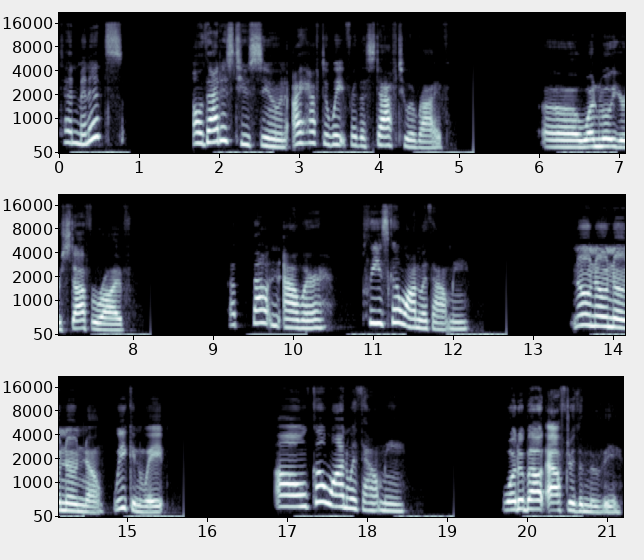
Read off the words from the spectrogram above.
Ten minutes? Oh, that is too soon. I have to wait for the staff to arrive. Uh, when will your staff arrive? About an hour. Please go on without me. No, no, no, no, no. We can wait. Oh, go on without me. What about after the movie?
